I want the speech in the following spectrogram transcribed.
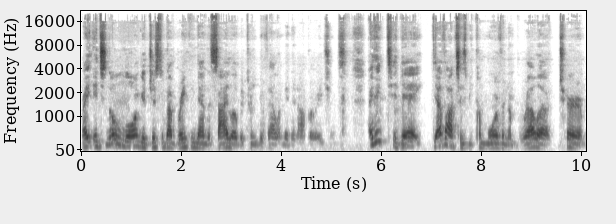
right? It's no mm-hmm. longer just about breaking down the silo between development and operations. I think today, mm-hmm. DevOps has become more of an umbrella term,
